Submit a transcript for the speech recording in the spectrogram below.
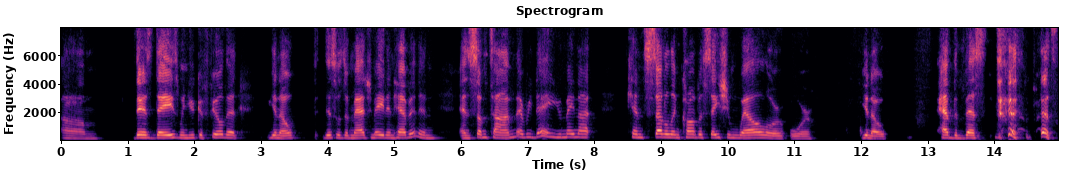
Um, there's days when you could feel that, you know, this was a match made in heaven, and and sometime every day you may not can settle in conversation well or or you know have the best best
